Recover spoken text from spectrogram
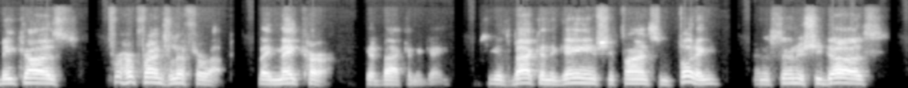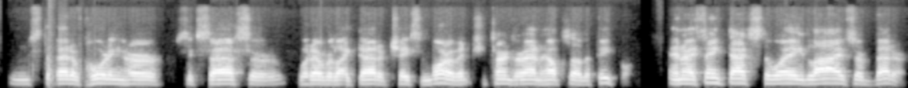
because for her friends lift her up. They make her get back in the game. She gets back in the game, she finds some footing. And as soon as she does, instead of hoarding her success or whatever like that or chasing more of it, she turns around and helps other people. And I think that's the way lives are better.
